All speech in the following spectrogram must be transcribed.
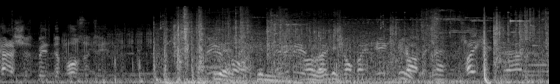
cash has been deposited. Be advised, enemy attack chopper incoming. Take it down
